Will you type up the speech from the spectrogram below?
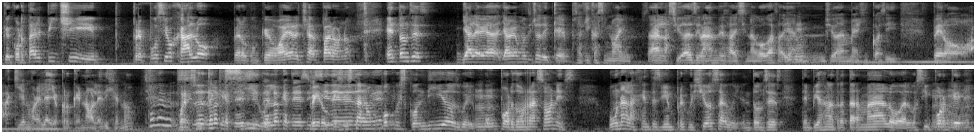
que cortar el pinche prepucio, jalo, pero con que vayan a echar paro, ¿no? Entonces, ya le había, ya habíamos dicho de que pues aquí casi no hay, o sea, en las ciudades grandes hay sinagogas, allá en Ciudad de México, así, pero aquí en Morelia yo creo que no, le dije, ¿no? Debe- Pues es resulta que, sí, güey. Pero que sí están un poco escondidos, güey. Por dos razones. Una, la gente es bien prejuiciosa, güey. Entonces te empiezan a tratar mal o algo así. Porque Ujú.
